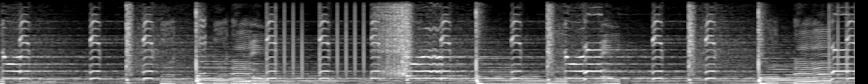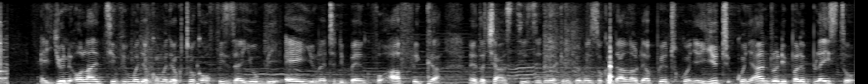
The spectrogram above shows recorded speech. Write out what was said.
Eh, Uni Online TV moja kwa moja kutoka ofisi za UBA United Bank for Africa. Naitwa Chance TZ, lakini pia unaweza download app yetu kwenye YouTube, kwenye Android pale Play Store,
